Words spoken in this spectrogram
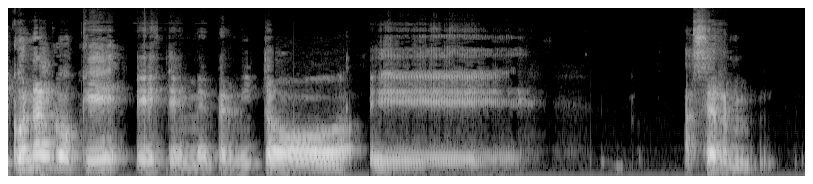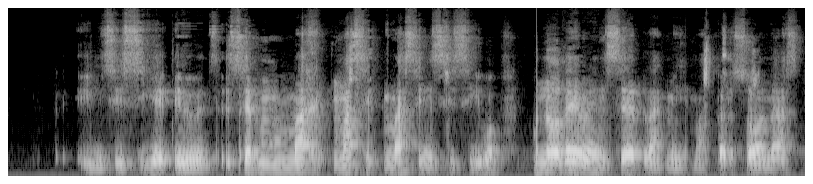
con algo que este, me permito eh, hacer eh, ser más, más, más incisivo. No deben ser las mismas personas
